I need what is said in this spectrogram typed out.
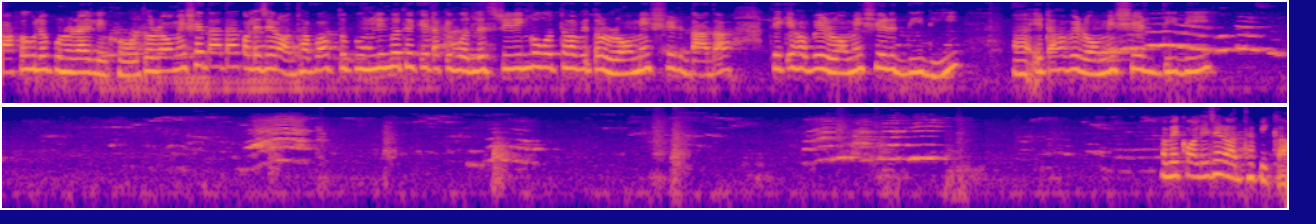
বাক্যগুলো পুনরায় লেখো। তো রমেশের দাদা কলেজের অধ্যাপক, তো পুংলিঙ্গ থেকে এটাকে বদলে স্ত্রীলিঙ্গ করতে হবে, তো রমেশের দাদা থেকে হবে রমেশের দিদি। এটা হবে রমেশের দিদি। হবে কলেজের অধ্যাপিকা।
